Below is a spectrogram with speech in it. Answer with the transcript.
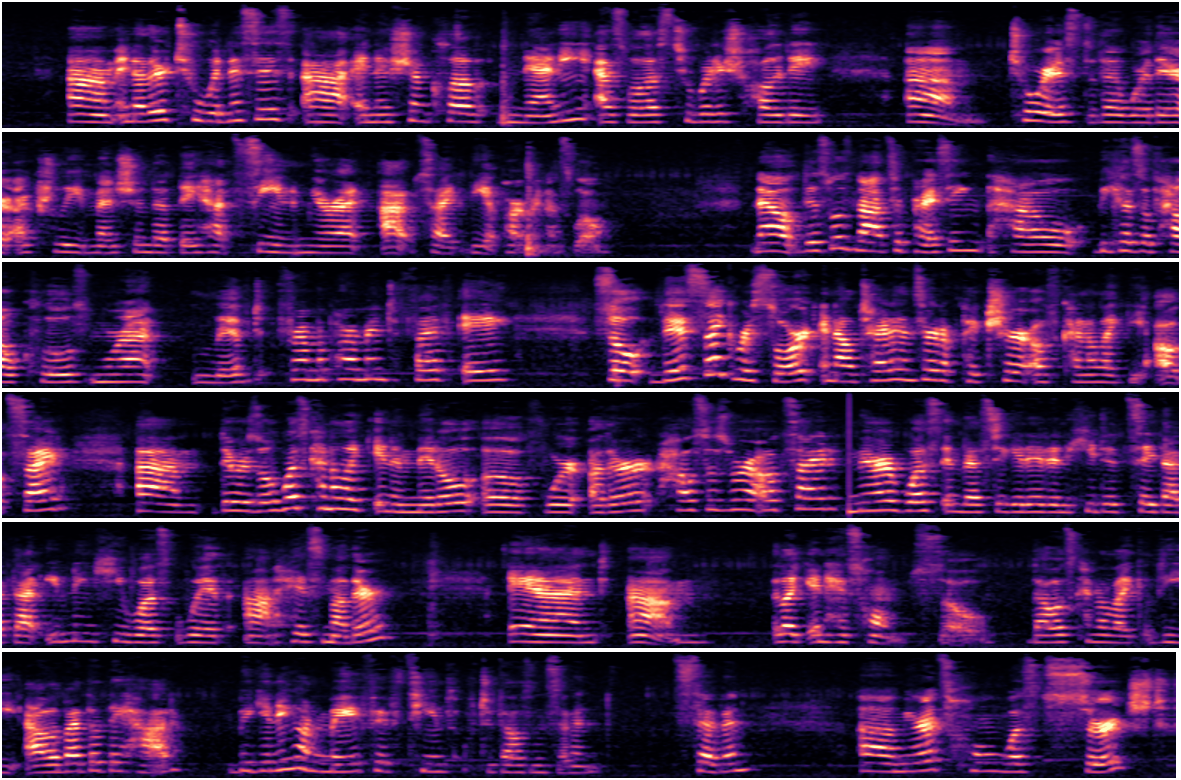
Um, another two witnesses, uh, an Ocean Club nanny, as well as two British holiday um, tourists that were there actually mentioned that they had seen Murat outside the apartment as well. Now, this was not surprising how because of how close Murat lived from apartment 5A. So this like resort, and I'll try to insert a picture of kind of like the outside. Um, the resort was kind of like in the middle of where other houses were outside. Murat was investigated and he did say that that evening he was with uh, his mother and um like in his home so that was kind of like the alibi that they had beginning on may 15th of 2007 seven uh, home was searched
